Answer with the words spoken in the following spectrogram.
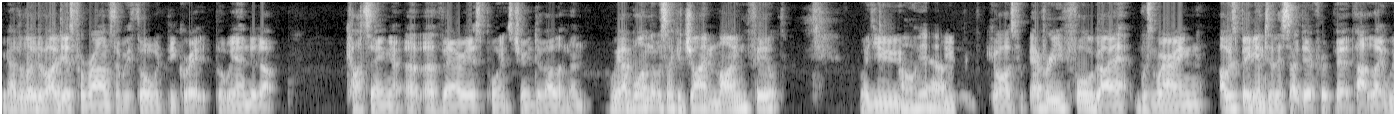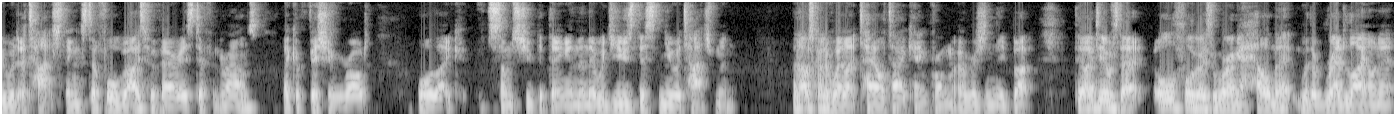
we had a load of ideas for rounds that we thought would be great, but we ended up cutting at, at various points during development. We had one that was like a giant minefield where you, oh yeah, you, God, every Fall Guy was wearing. I was big into this idea for a bit that like we would attach things to Fall Guys for various different rounds, like a fishing rod or like some stupid thing, and then they would use this new attachment, and that was kind of where like tail tag came from originally. But the idea was that all Fall Guys were wearing a helmet with a red light on it,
